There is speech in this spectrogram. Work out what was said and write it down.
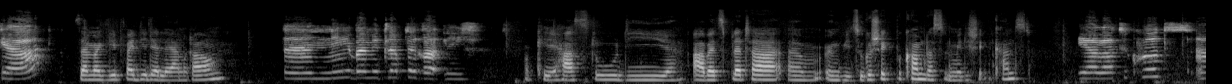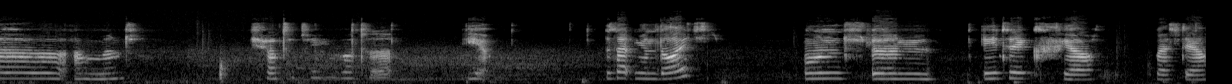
Ja? Sag mal, geht bei dir der Lernraum? Äh, nee, bei mir klappt der gerade nicht. Okay, hast du die Arbeitsblätter ähm, irgendwie zugeschickt bekommen, dass du mir die schicken kannst? Ja, warte kurz. Äh, einen Moment. Ich hatte die, warte. Hier. Das hatten wir in Deutsch. Und in Ethik, ja, weiß der.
